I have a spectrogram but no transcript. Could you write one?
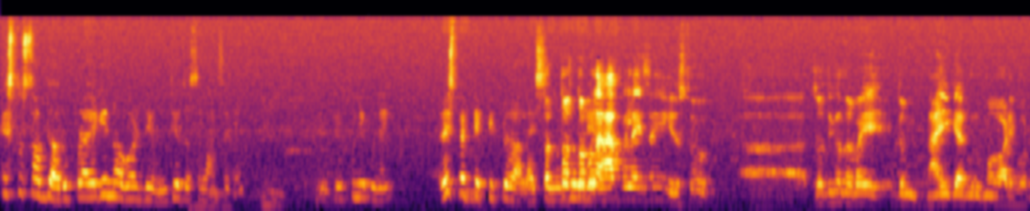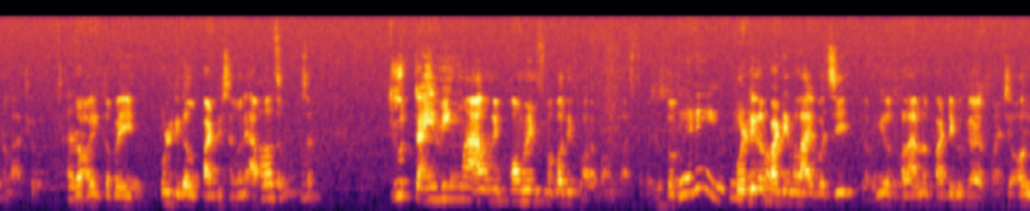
त्यस्तो शब्दहरू प्रयोगै नगरिदियो हुन्थ्यो जस्तो लाग्छ क्या। त्यो कुनै कुनै रेस्पेक्टेड पिपलहरूलाई तपाईँलाई आफैलाई चाहिँ जस्तो अँ, जतिको तपाईँ एकदम नायिकाको रूपमा अगाडि बढ्नु भएको थियो र अहिले तपाईँ पोलिटिकल पार्टीसँग पनि आबद्ध। हुनुहुन्छ। त्यो टाइमिङमा आउने कमेन्ट्समा कति फरक आउनु भएको छ जस्तो पोलिटिकल। पार्टीमा लागेपछि यो फलानु पार्टीको गयो भनेपछि अरू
